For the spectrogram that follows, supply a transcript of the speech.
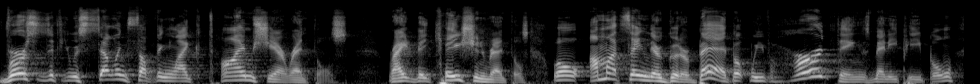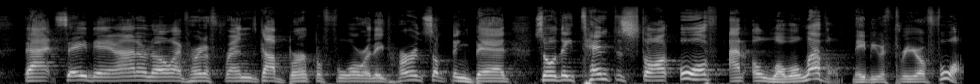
Versus if you were selling something like timeshare rentals right? Vacation rentals. Well, I'm not saying they're good or bad, but we've heard things, many people, that say they, I don't know, I've heard a friend got burnt before or they've heard something bad. So they tend to start off at a lower level, maybe a three or four.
